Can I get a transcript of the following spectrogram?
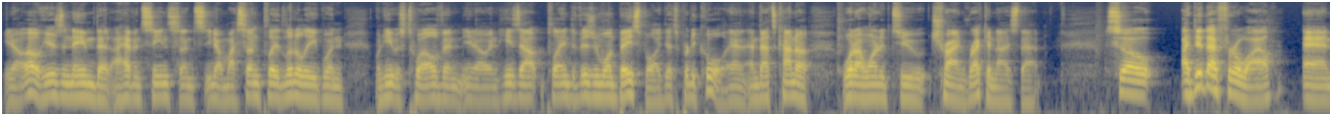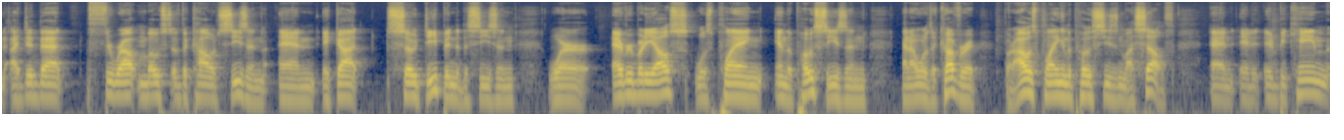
you know, oh, here's a name that I haven't seen since, you know, my son played Little League when, when he was 12 and, you know, and he's out playing Division One baseball. Like, that's pretty cool. And, and that's kind of what I wanted to try and recognize that. So I did that for a while and I did that throughout most of the college season. And it got so deep into the season where everybody else was playing in the postseason and I wanted to cover it, but I was playing in the postseason myself. And it, it became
